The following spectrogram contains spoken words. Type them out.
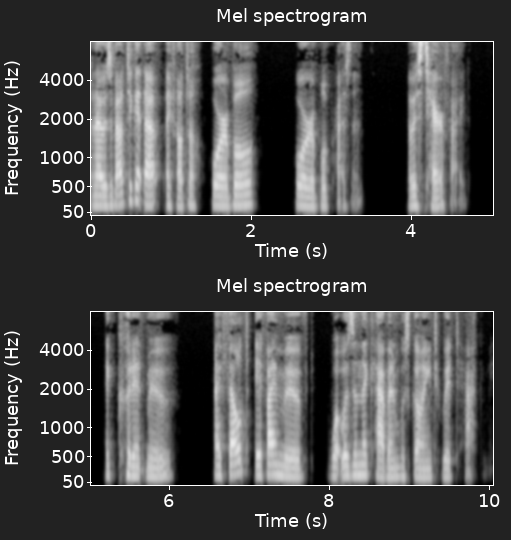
When I was about to get up, I felt a horrible, horrible presence. I was terrified. I couldn't move. I felt if I moved, what was in the cabin was going to attack me.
